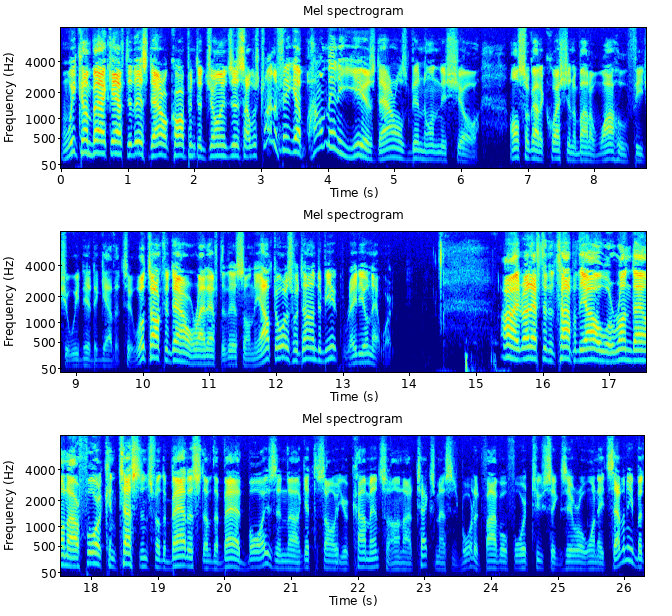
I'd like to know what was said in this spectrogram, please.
When we come back after this, Daryl Carpenter joins us. I was trying to figure out how many years Daryl's been on this show. Also, got a question about a Wahoo feature we did together, too. We'll talk to Daryl right after this on the Outdoors with Don Dubuc Radio Network. All right, right after the top of the hour, we'll run down our four contestants for the baddest of the bad boys and uh, get to some of your comments on our text message board at 504 260 1870. But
